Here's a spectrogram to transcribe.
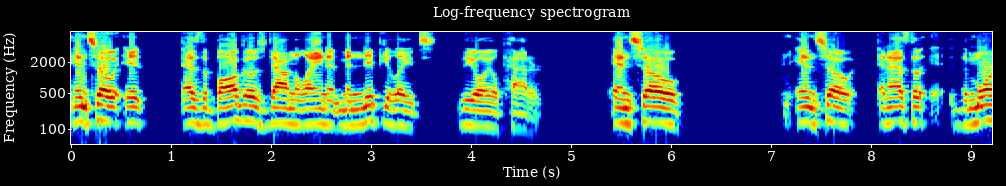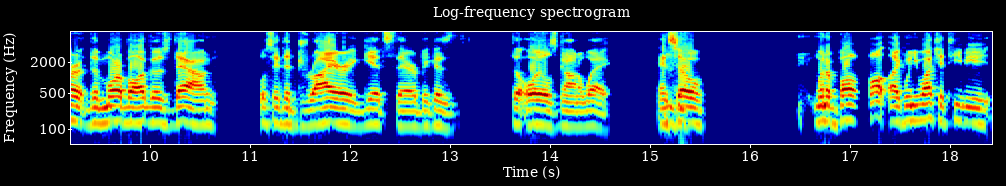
And so it as the ball goes down the lane, it manipulates the oil pattern. And so and so and as the the more the more ball goes down, we'll say the drier it gets there because the oil's gone away. And mm-hmm. so when a ball like when you watch a TV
